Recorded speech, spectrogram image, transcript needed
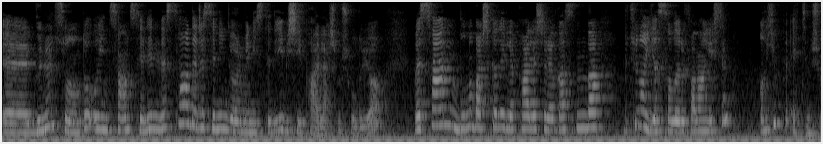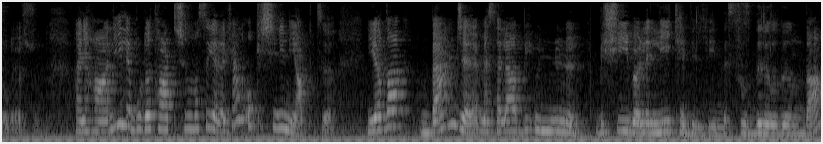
e, günün sonunda o insan seninle sadece senin görmeni istediği bir şey paylaşmış oluyor. Ve sen bunu başkalarıyla paylaşarak aslında bütün o yasaları falan geçtim ayıp etmiş oluyorsun. Hani haliyle burada tartışılması gereken o kişinin yaptığı. Ya da bence mesela bir ünlünün bir şeyi böyle leak edildiğinde, sızdırıldığında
